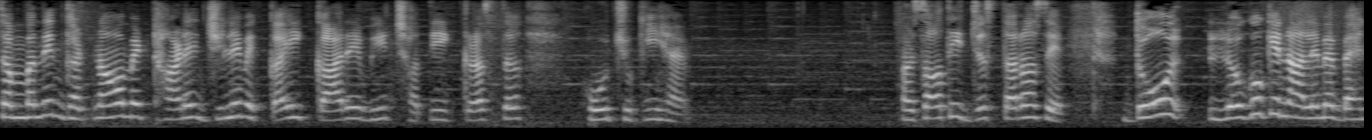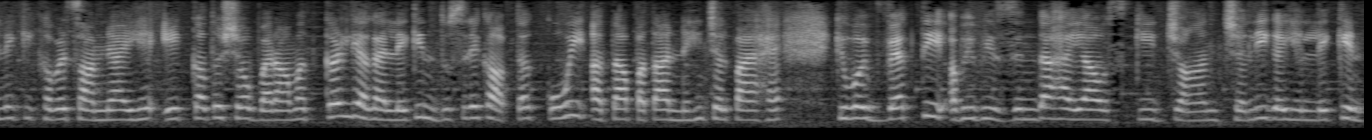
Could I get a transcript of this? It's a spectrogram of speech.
संबंधित घटनाओं में ठाणे ज़िले में कई कार्य भी क्षतिग्रस्त हो चुकी हैं। और साथ ही जिस तरह से दो लोगों के नाले में बहने की खबर सामने आई है, एक का तो शव बरामद कर लिया गया, लेकिन दूसरे का अब तक कोई अता पता नहीं चल पाया है कि वो व्यक्ति अभी भी ज़िंदा है या उसकी जान चली गई है। लेकिन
